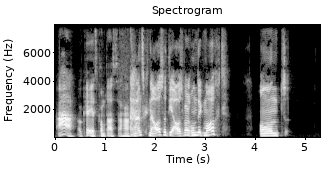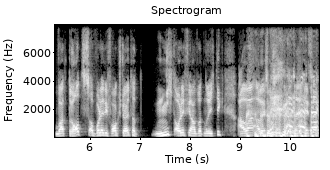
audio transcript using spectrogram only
Ah, okay, jetzt kommt das. Aha. Hans Knaus hat die Auswahlrunde gemacht und war trotz, obwohl er die Frage gestellt hat, nicht alle vier Antworten richtig, aber, aber es, war, nein, es war,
